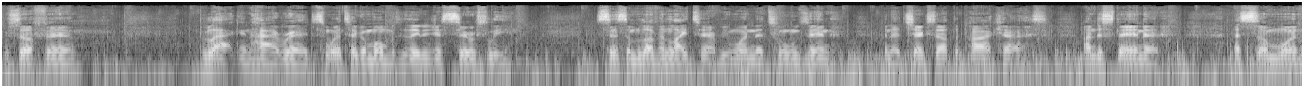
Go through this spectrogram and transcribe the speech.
What's up, fam? Black and higher ed. Just want to take a moment today to just seriously send some love and light to everyone that tunes in and that checks out the podcast. Understand that as someone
